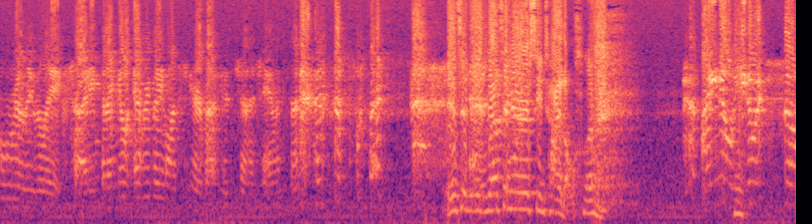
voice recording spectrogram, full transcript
really, really exciting. But I know everybody wants to hear about who's Jenna Jameson. It's an, that's an interesting title. I know. You know, it's so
